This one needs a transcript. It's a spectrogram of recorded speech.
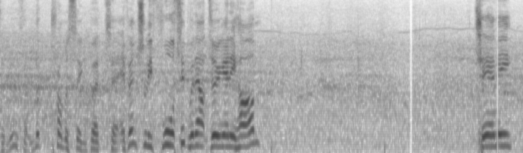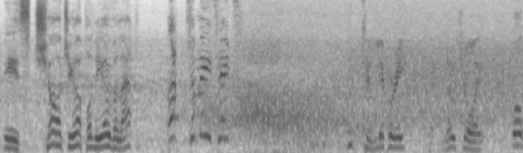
It a move that looked promising, but uh, eventually thwarted without doing any harm. Tierney is charging up on the overlap. Up to meet it! Good delivery, but no joy. Well,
